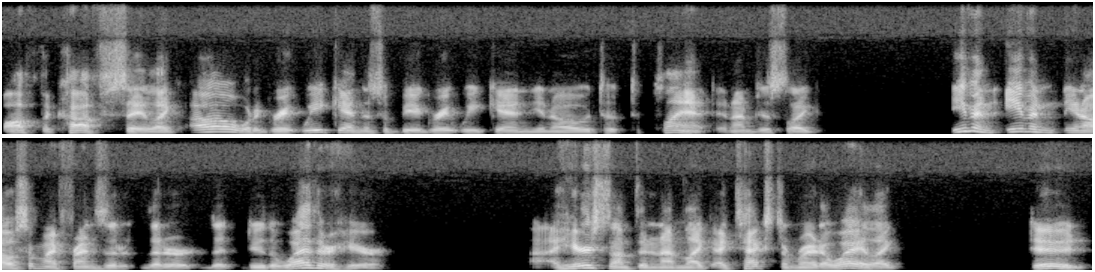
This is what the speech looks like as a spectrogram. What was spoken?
off the cuff say like, "Oh, what a great weekend! This would be a great weekend, you know, to to plant." And I'm just like, even even you know some of my friends that that are that do the weather here, I hear something and I'm like, I text them right away, like, "Dude,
